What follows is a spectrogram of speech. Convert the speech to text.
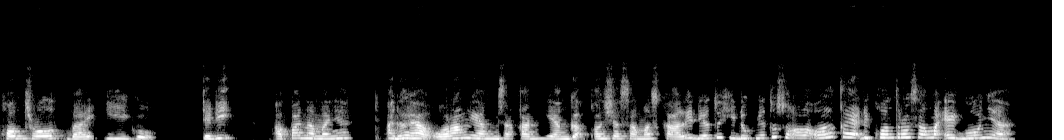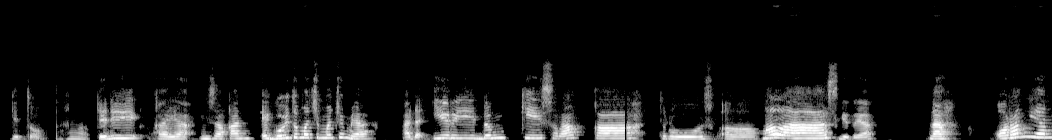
controlled by ego. Jadi apa namanya? Ada ya orang yang misalkan yang nggak conscious sama sekali, dia tuh hidupnya tuh seolah-olah kayak dikontrol sama egonya gitu. Jadi kayak misalkan ego itu macam-macam ya ada iri, dengki, serakah, terus uh, malas gitu ya. Nah, orang yang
